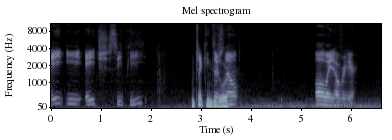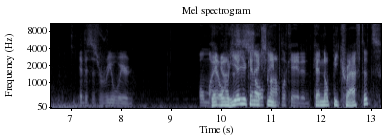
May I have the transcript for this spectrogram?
A E H C P. I'm checking the There's door. no. Oh wait, over here. Yeah, this is real weird. Oh my Yeah, god. over this here you is can so actually- complicated. Cannot be crafted.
